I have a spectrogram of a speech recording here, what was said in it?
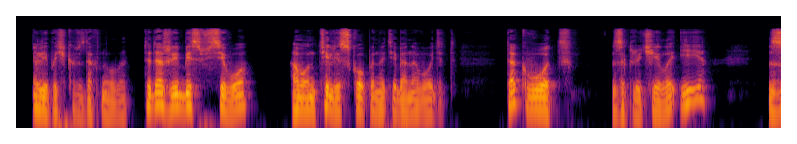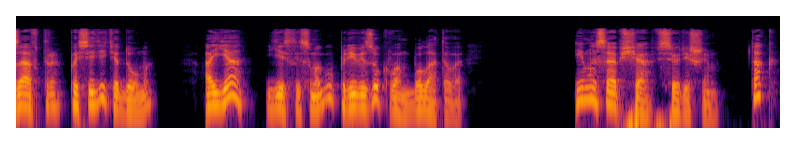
— Липочка вздохнула, — ты даже и без всего, а вон телескопы на тебя наводят. Так вот, — заключила Ия, — завтра посидите дома, а я если смогу, привезу к вам Булатова. И мы сообща все решим. Так?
